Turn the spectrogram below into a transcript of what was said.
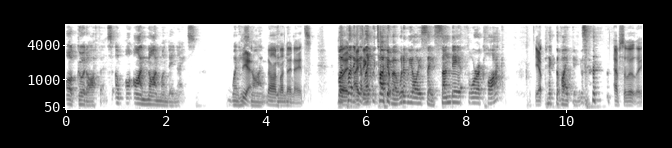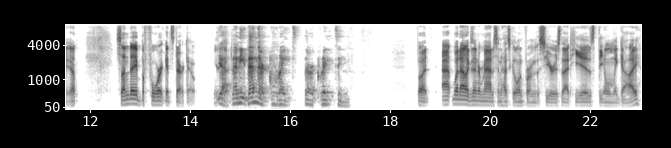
a good offense um, on non Monday nights when he's yeah, not non Monday nights. But, But but again, think- like we talk about, what do we always say? Sunday at four o'clock. Yep. Pick the Vikings. Absolutely. Yep. Sunday before it gets dark out. Yeah. good. Then he then they're great. They're a great team. But at what Alexander Mattison has going for him this year is that he is the only guy.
